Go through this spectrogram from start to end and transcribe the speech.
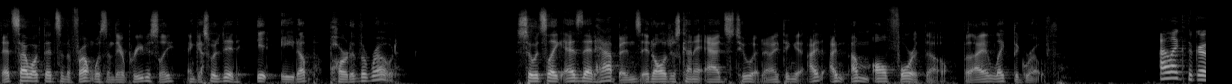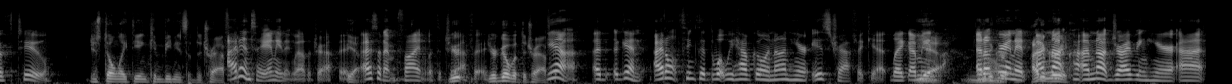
That sidewalk that's in the front wasn't there previously, and guess what it did? It ate up part of the road. So it's like as that happens, it all just kind of adds to it, and I think I, I I'm all for it though. But I like the growth. I like the growth too. Just don't like the inconvenience of the traffic. I didn't say anything about the traffic. Yeah. I said I'm fine with the You're- traffic. You're, good with the traffic. Yeah. I, again, I don't think that what we have going on here is traffic yet. Like, I mean, Yeah. and I'd granted, I'd I'm not. I'm not driving here at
